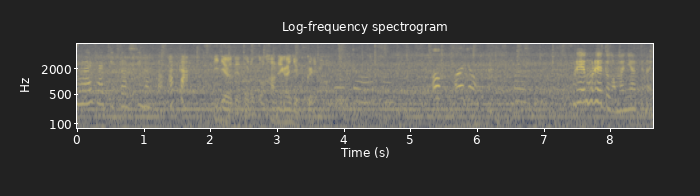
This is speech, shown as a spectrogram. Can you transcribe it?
紫と白と赤。ビデオで撮ると羽がゆっくり回る。フレームレートが間に合ってない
